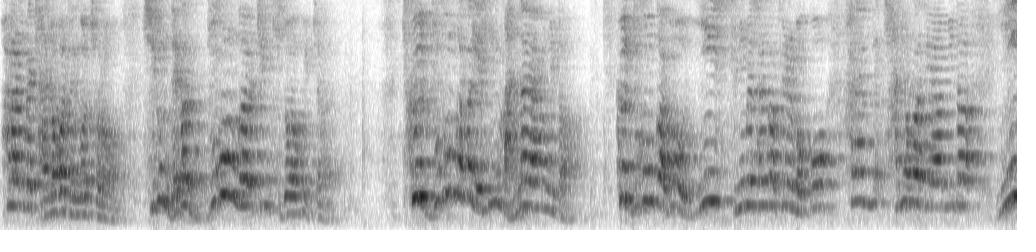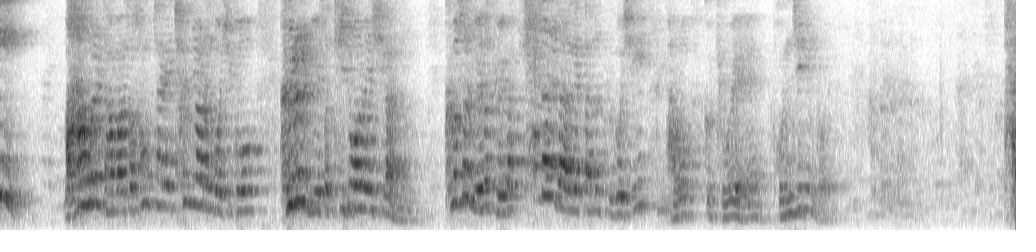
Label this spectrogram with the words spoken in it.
하나님의 자녀가 된 것처럼 지금 내가 누군가를 지금 기도하고 있잖아요. 그 누군가가 예수님 만나야 합니다. 그 누군가도 이 주님의 살과 피를 먹고 하나님의 자녀가 되어야 합니다. 이 마음을 담아서 성찬에 참여하는 것이고 그를 위해서 기도하는 시간이 그것을 위해서 교회가 최선을 다하겠다는 그것이 바로 그 교회의 본질인 거예요. 다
